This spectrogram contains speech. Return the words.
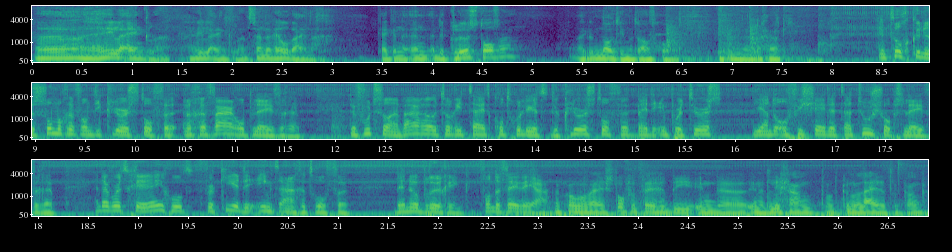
hele enkele, hele enkele. Het zijn er heel weinig. Kijk, en, en, en de kleurstoffen, ik heb nooit iemand over gehoord. Daar gaat hij. En toch kunnen sommige van die kleurstoffen een gevaar opleveren. De Voedsel- en Warenautoriteit controleert de kleurstoffen bij de importeurs... die aan de officiële tattoo-shops leveren. En daar wordt geregeld verkeerde inkt aangetroffen. Benno Brugging van de VWA. Dan komen wij stoffen tegen die in, de, in het lichaam tot, kunnen leiden tot kanker.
